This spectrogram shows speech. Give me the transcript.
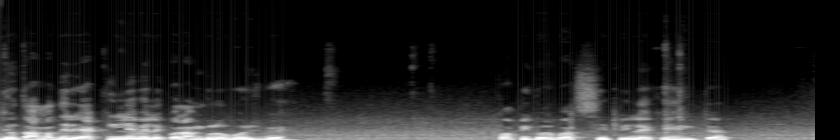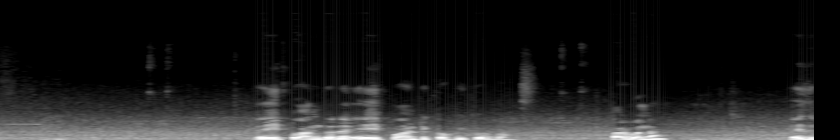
যেহেতু আমাদের একই লেভেলে কলামগুলো বসবে কপি করবা সিপি লেখে ইন্টার এই পয়েন্ট ধরে এই পয়েন্টে কপি করবা। পারব না? এই যে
